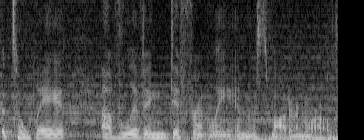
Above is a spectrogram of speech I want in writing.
It's a way of living differently in this modern world.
